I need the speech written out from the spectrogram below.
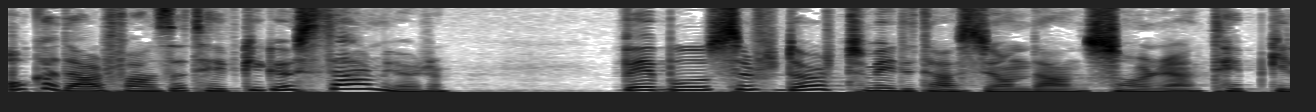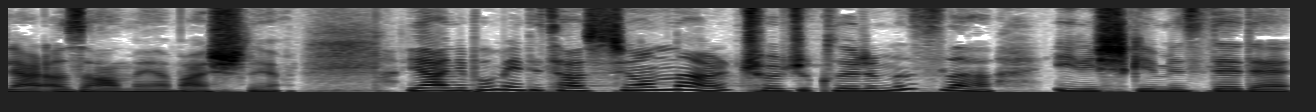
o kadar fazla tepki göstermiyorum. Ve bu sırf dört meditasyondan sonra tepkiler azalmaya başlıyor. Yani bu meditasyonlar çocuklarımızla ilişkimizde de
